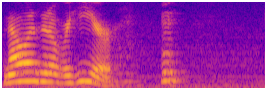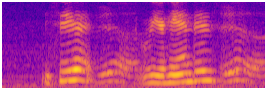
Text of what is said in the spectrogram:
now is it over here? You see it? Yeah. Where your hand is? Yeah.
